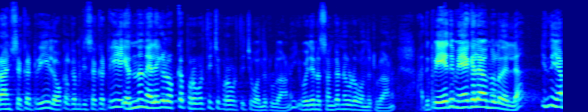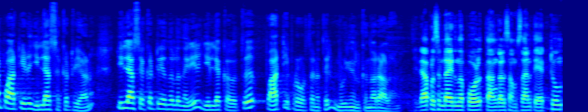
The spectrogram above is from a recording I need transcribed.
branch secretary local committee secretary എന്ന നിലകളിലൊക്കെ പ്രവർത്തിച്ച് പ്രവർത്തിച്ച് വന്നിട്ടുള്ളതാണ് യുവജന സംഘടനകളോട് വന്നിട്ടുള്ളതാണ്. അതിപ്പോൾ ഏത് മേഖല എന്നുള്ളതല്ല ഇന്ന് ഞാൻ പാർട്ടിയുടെ ജില്ലാ സെക്രട്ടറിയാണ്. ജില്ലാ സെക്രട്ടറി എന്നുള്ള നിലയിൽ ജില്ലക്കകത്ത് പാർട്ടി പ്രവർത്തനത്തിൽ മുഴുകി നിൽക്കുന്ന ഒരാളാണ്. ജില്ലാ പ്രസിഡന്റ് ആയിരുന്നപ്പോൾ താങ്കൾ സംസ്ഥാനത്തെ ഏറ്റവും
